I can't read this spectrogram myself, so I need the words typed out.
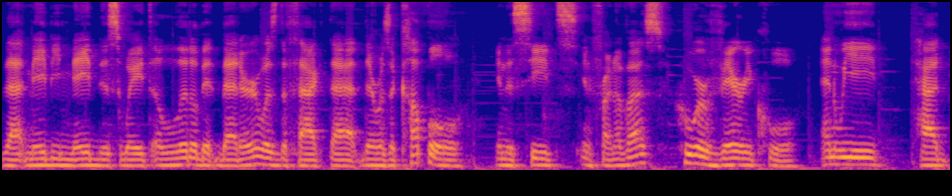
that maybe made this wait a little bit better was the fact that there was a couple in the seats in front of us who were very cool. And we had,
